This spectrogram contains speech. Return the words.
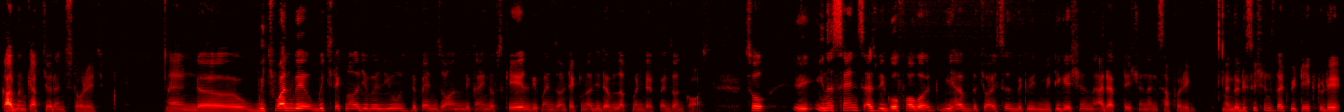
carbon capture and storage. And uh, which one we which technology we will use depends on the kind of scale, depends on technology development, depends on cost. So, in a sense as we go forward, we have the choices between mitigation, adaptation and suffering and the decisions that we take today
